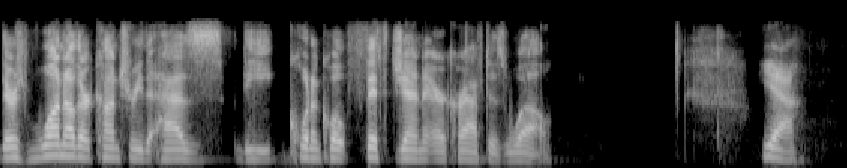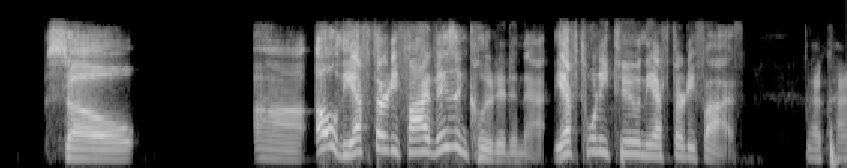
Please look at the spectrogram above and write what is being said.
there's one other country that has the quote unquote fifth gen aircraft as well. Yeah. So, uh, oh, the F-35 is included in that. The F-22 and the F-35. Okay.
